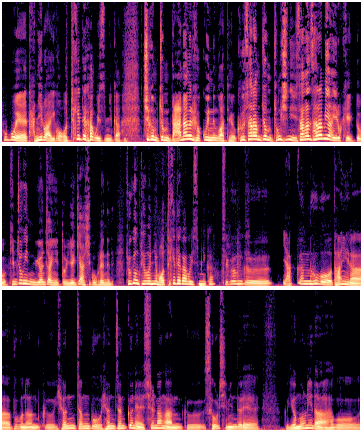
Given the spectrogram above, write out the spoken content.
후보의 단일화 이거 어떻게 돼가고 있습니까? 지금 좀 난항을 겪고 있는 것 같아요. 그 사람 좀 정신이 이상한 사람이야 이렇게 또 김종인 위원장이 또 얘기하시고 그랬는데 조경태 의원님 어떻게 돼가고 있습니까? 지금 그 야권 후보 단일화 부분은 그 현 정부, 현 정권에 실망한 그 서울 시민들의 그 염원이다 하고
